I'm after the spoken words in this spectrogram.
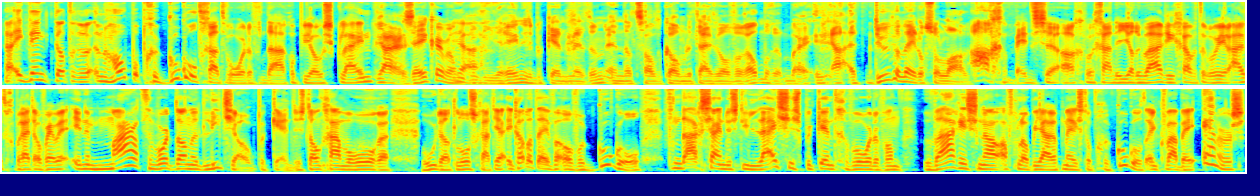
nou, ik denk dat er een hoop op gegoogeld gaat worden vandaag op Joost Klein. Ja, zeker, want Ja. niet iedereen is bekend met hem. En dat zal de komende tijd wel veranderen. Maar ja, het duurt alleen nog zo lang. Ach, mensen, ach, we gaan in januari gaan we het er weer uitgebreid over hebben. In een maart wordt dan het liedje ook bekend. Dus dan gaan we horen hoe dat losgaat. Ja, ik had het even over Google. Vandaag zijn dus die lijstjes bekend geworden van waar is nou afgelopen jaar het meest op gegoogeld. En qua BN'ers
